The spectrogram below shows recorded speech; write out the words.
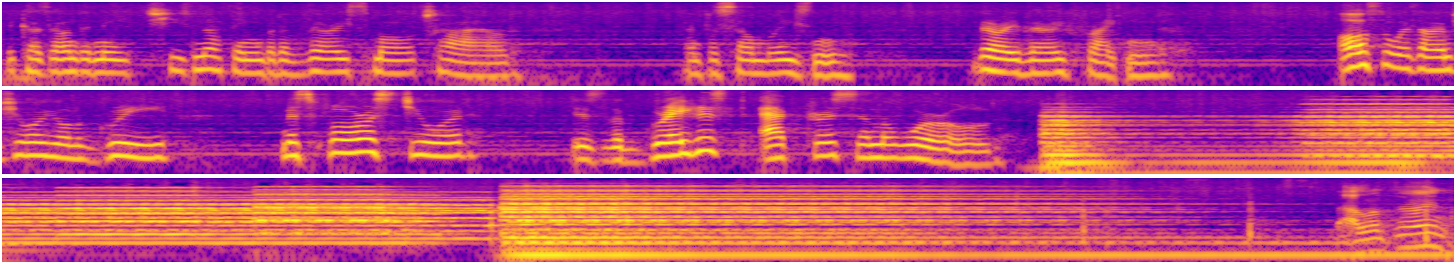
Because underneath, she's nothing but a very small child, and for some reason, very, very frightened. Also, as I'm sure you'll agree, Miss Flora Stewart is the greatest actress in the world. Valentine?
